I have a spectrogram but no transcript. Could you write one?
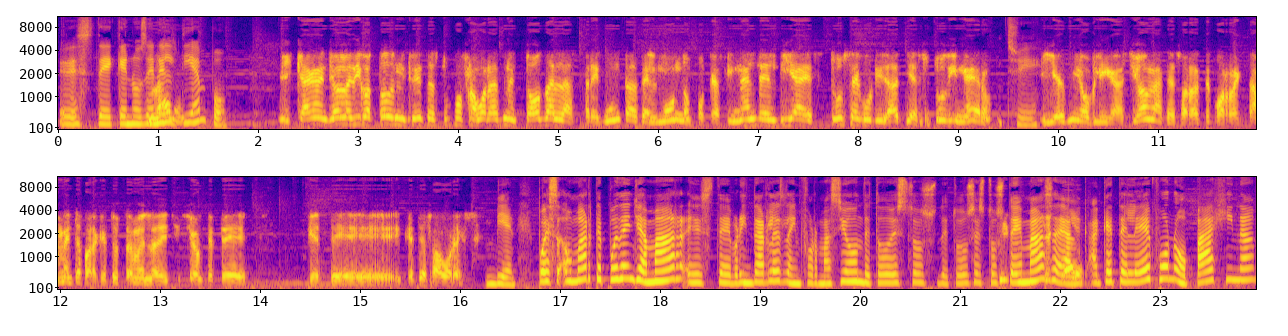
este, que nos den el tiempo y que hagan, yo le digo a todos mis clientes, tú por favor hazme todas las preguntas del mundo, porque al final del día es tu seguridad y es tu dinero. Y es mi obligación asesorarte correctamente para que tú tomes la decisión que te que te, que te favorece. Bien, pues Omar, te pueden llamar, este, brindarles la información de todos estos, de todos estos temas, ¿A, qué teléfono o página?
